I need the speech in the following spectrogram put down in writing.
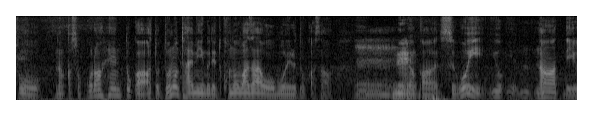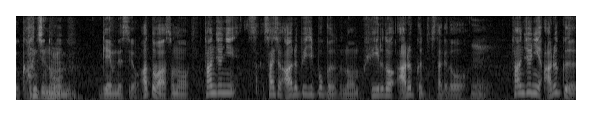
そう。なんかそこら辺とかあとどのタイミングでこの技を覚えるとかさ、うん。ね。なんかすごいよなーっていう感じの、うんゲームですよ。あとはその単純にさ最初 RPG っぽくのフィールド歩くって言ってたけどうん。単純に歩く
